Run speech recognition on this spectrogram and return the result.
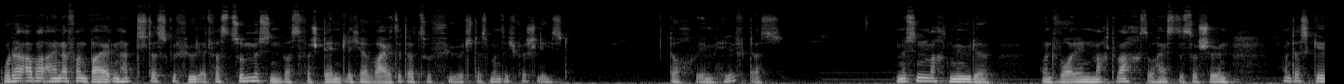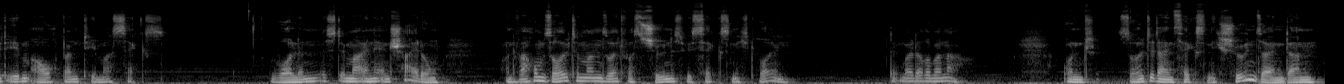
oder aber einer von beiden hat das Gefühl, etwas zu müssen, was verständlicherweise dazu führt, dass man sich verschließt. Doch wem hilft das? Müssen macht müde und wollen macht wach, so heißt es so schön, und das gilt eben auch beim Thema Sex. Wollen ist immer eine Entscheidung, und warum sollte man so etwas Schönes wie Sex nicht wollen? Denk mal darüber nach. Und sollte dein Sex nicht schön sein, dann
